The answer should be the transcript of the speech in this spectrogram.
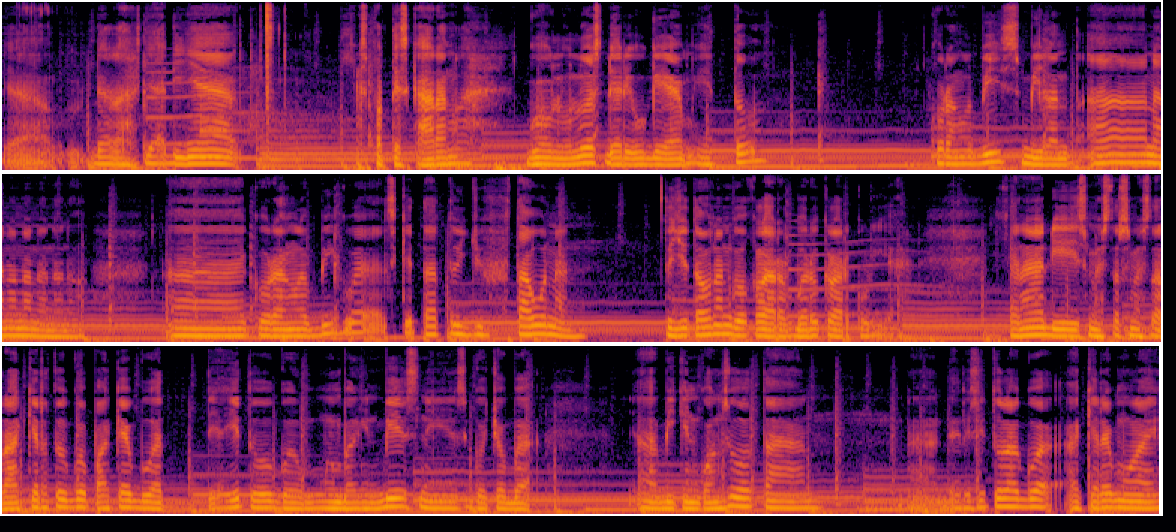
Ya udahlah jadinya seperti sekarang lah. Gue lulus dari UGM itu kurang lebih 9 ah no no no no no, Uh, kurang lebih gue sekitar 7 tahunan 7 tahunan gue kelar baru kelar kuliah. Karena di semester semester akhir tuh gue pakai buat ya itu gue ngembangin bisnis gue coba uh, bikin konsultan. Nah dari situlah gue akhirnya mulai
